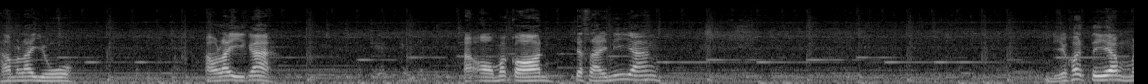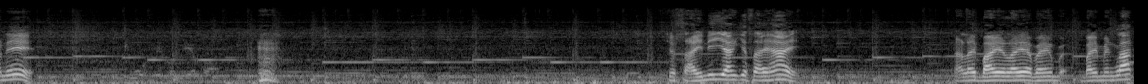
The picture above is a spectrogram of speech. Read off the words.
ทำอะไรอยู่ เอาอะไรอีกอะเอาออกมาก่อนจะใส่นี้ยัง เดี๋ยวค่อยเตรียมมานี่ จะใส่นี่ยังจะใส่ให้ อะไรใบอะไรอะใบใบแมงลัก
